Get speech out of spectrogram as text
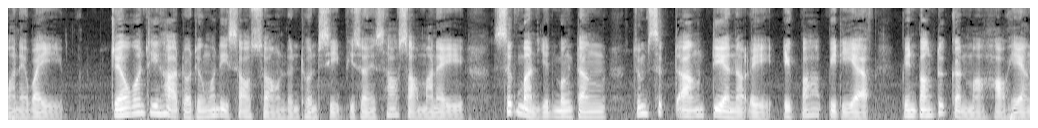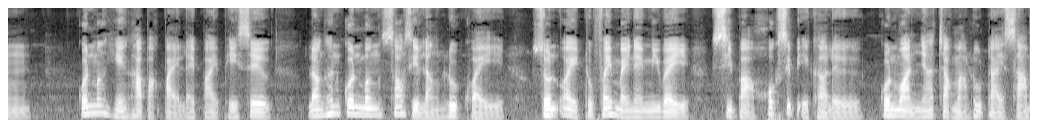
ว่าในไว้ เจ้าวันที่ห้าต่อถึงวันที่เศร้าสองเดือนธันวาคมปีสองพันเศร้าสามาในซึกมันยึดเมืองตังจุมซึกดังเตียนเออีกป้าปีดีเอฟเป็นบางตึกกันมาหาวแหงกวนเมืองเฮียงหาปากไปไล่ไปเพซึก หลังหันกวนเมืองเศร้าสีหลังลูกไข่ส่วนอ้อยถูกไฟไหม้ในมีไว้สีบาหกสิบเอกาเลยกวนหวานยาจากหมาลูกตายสาม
